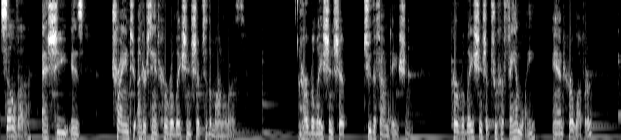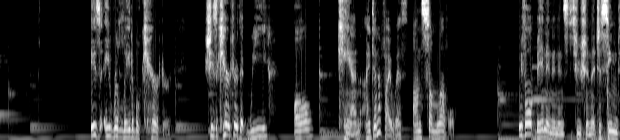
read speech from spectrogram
Salvor, as she is trying to understand her relationship to the monolith, her relationship to the foundation, her relationship to her family and her lover, is a relatable character. She's a character that we all can identify with on some level. We've all been in an institution that just seemed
